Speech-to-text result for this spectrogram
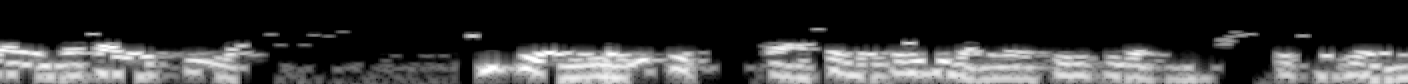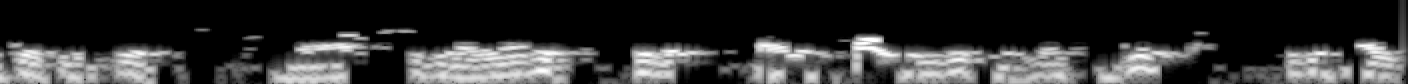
在我们高游戏啊，一切我们每一次啊，圣人东西的那个新奇的，就是我们过去的事，啊，这个来一个，这个还有造成一个什么体验感，这个还有，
